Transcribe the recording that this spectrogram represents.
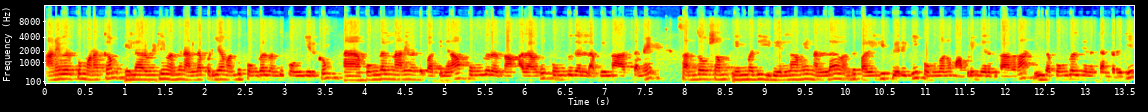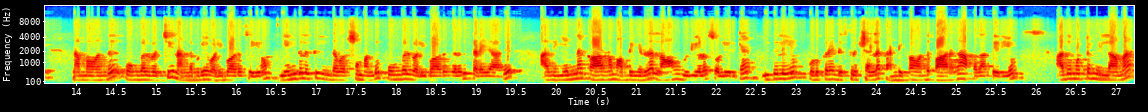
அனைவருக்கும் வணக்கம். எல்லார் வீட்லயும் வந்து நல்லபடியா வந்து பொங்கல் வந்து பொங்கியிருக்கும். ஆஹ் பொங்கல்னாலே வந்து பாத்தீங்கன்னா பொங்குறது தான் அதாவது பொங்குதல் அப்படின்னு அர்த்தமே. சந்தோஷம் நிம்மதி இது எல்லாமே நல்லா வந்து பழகி பெருகி பொங்கணும் அப்படிங்கிறதுக்காக தான் இந்த பொங்கல் தினத்தன்றைக்கு நம்ம வந்து பொங்கல் வச்சு நல்லபடியா வழிபாடு செய்யறோம். எங்களுக்கு இந்த வருஷம் வந்து பொங்கல் வழிபாடுங்கிறது கிடையாது. அது என்ன காரணம் அப்படிங்கிறத லாங் வீடியோவில் சொல்லியிருக்கேன். இதுலேயும் கொடுக்குறேன் டிஸ்கிரிப்ஷனில் கண்டிப்பாக வந்து பாருங்கள் அப்போ தான் தெரியும். அது மட்டும் இல்லாமல்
